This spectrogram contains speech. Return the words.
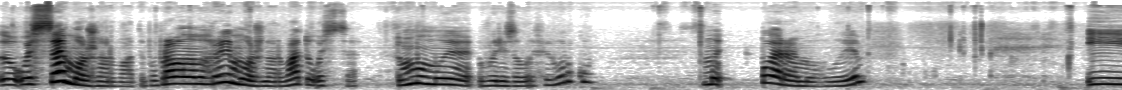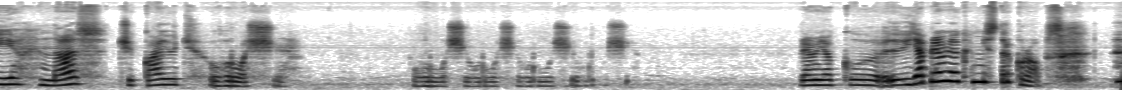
Ось це можна рвати. По правилам гри можна рвати ось це. Тому ми вирізали фігурку. Ми перемогли. І нас чекають гроші. Гроші, гроші, гроші, гроші. Прям як. е, Я прям як містер Крабс.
